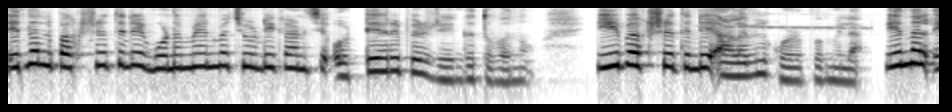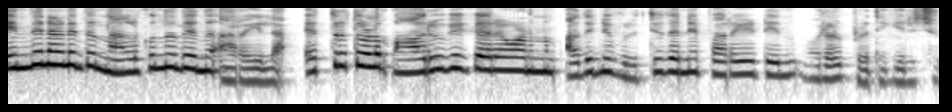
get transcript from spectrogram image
എന്നാൽ ഭക്ഷണത്തിന്റെ ഗുണമേന്മ ചൂണ്ടിക്കാണിച്ച് ഒട്ടേറെ പേർ രംഗത്ത് വന്നു. ഈ ഭക്ഷണത്തിന്റെ അളവിൽ കുഴപ്പമില്ല. എന്നാൽ എന്തിനാണ് ഇത് നൽകുന്നതെന്ന് അറിയില്ല. എത്രത്തോളം ആരോഗ്യകരമാണെന്നും അതിന്റെ വൃത്തി തന്നെ പറയട്ടെ എന്നും ഒരാൾ പ്രതികരിച്ചു.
